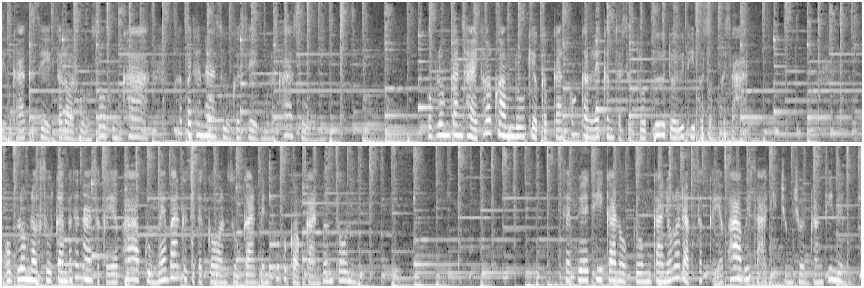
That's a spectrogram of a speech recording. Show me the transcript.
สินค้าเกษตรตลอดห่วงโซ่คุณค่า เพื่อพัฒนาสู่เกษตรมูลค่าสูง อบรมการถ่ายทอดความรู้เกี่ยวกับการป้องกันและกำจัดศัตรูพืชโดยวิธีผสมผสาน อบรมหลักสูตรการพัฒนาศักยภาพกลุ่มแม่บ้านเกษตรกร สู่การเป็นผู้ประกอบการเบื้องต้น จัดเวทีการอบรมการยกระดับศักยภาพวิสาหกิจชุมชนครั้งที่ 1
